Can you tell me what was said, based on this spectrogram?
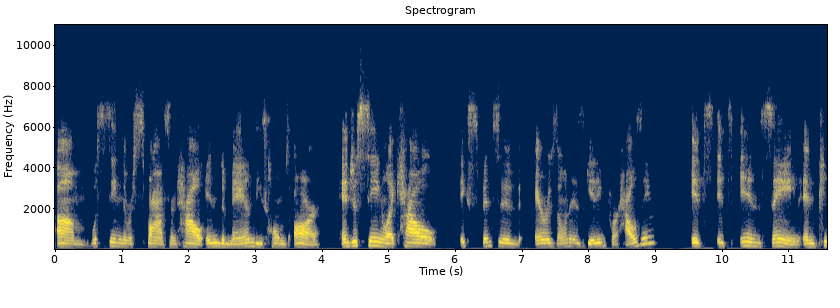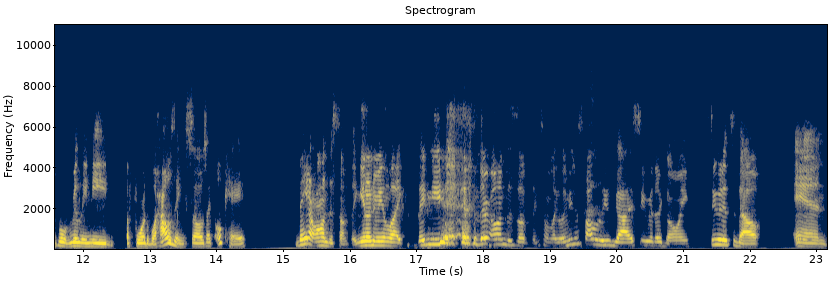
Um, was seeing the response and how in demand these homes are, and just seeing like how expensive Arizona is getting for housing it's it's insane. And people really need affordable housing. So i was like okay they are onto something. You know what i mean? Like they need they're onto something. So i'm like let me just follow these guys see where they're going see what it's about. And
